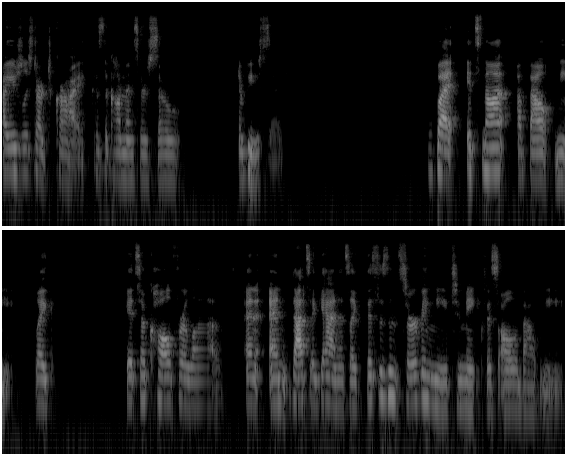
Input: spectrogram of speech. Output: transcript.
i usually start to cry because the comments are so abusive but it's not about me. Like it's a call for love. And and that's again it's like this isn't serving me to make this all about me.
